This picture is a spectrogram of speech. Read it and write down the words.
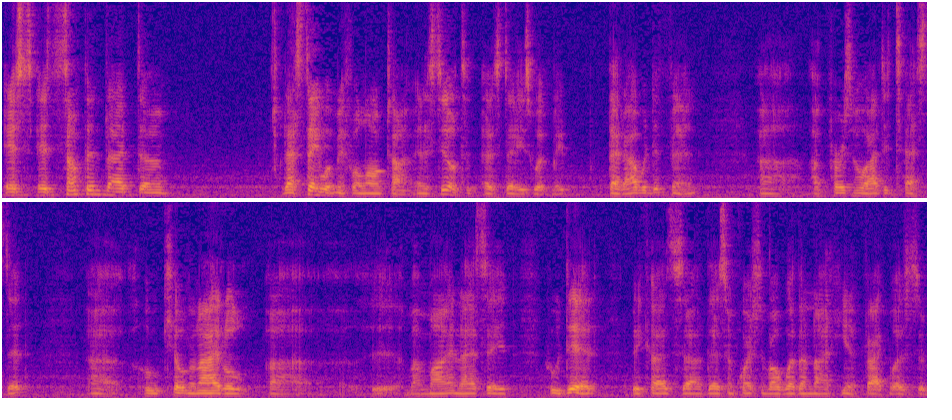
it's it's something that uh, that stayed with me for a long time, and it still uh, stays with me. That I would defend uh, a person who I detested. Uh, who killed an idol uh, my mind. I say who did because uh, there's some question about whether or not he in fact was the,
